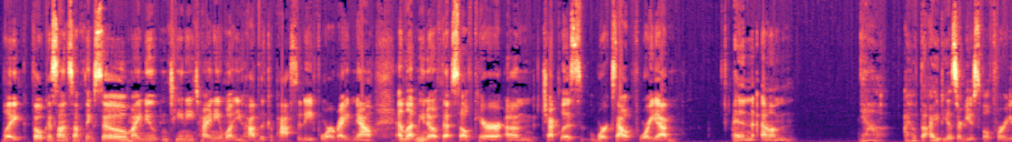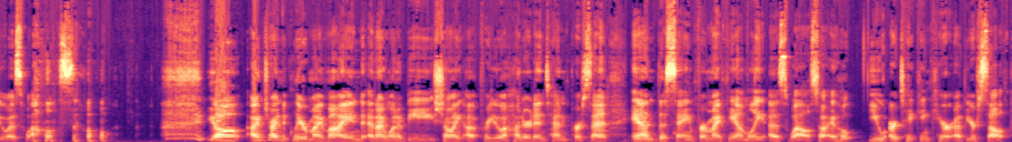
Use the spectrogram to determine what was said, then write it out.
Like, focus on something so minute and teeny tiny what you have the capacity for right now. And let me know if that self care um, checklist works out for you. And um, yeah, I hope the ideas are useful for you as well. So, Y'all, I'm trying to clear my mind and I want to be showing up for you 110% and the same for my family as well. So I hope you are taking care of yourself,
